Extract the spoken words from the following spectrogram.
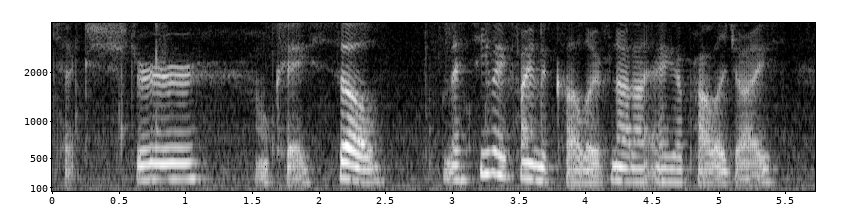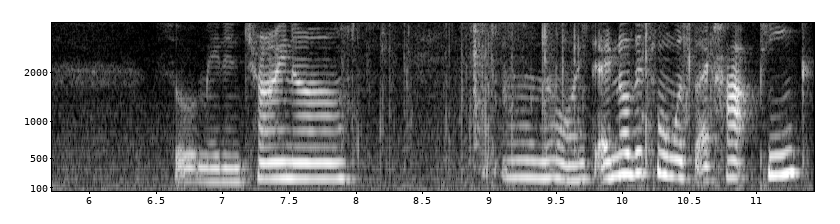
texture okay so let's see if I find a color if not I, I apologize so made in China. I don't know. I, I know this one was like hot pink.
